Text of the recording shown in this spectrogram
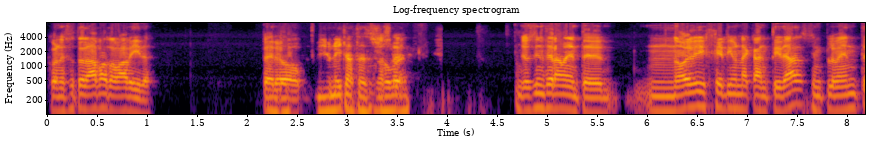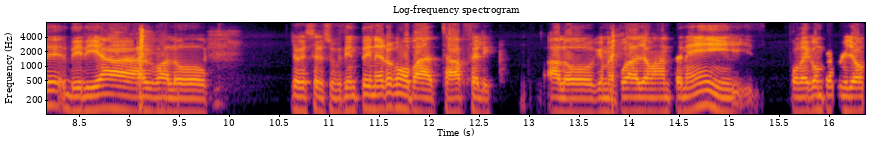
Con eso te da para toda la vida. Pero Yo necesito hasta no sobre. Yo sinceramente no elegiría una cantidad, simplemente diría algo a lo, yo qué sé, el suficiente dinero como para estar feliz, a lo que me pueda yo mantener y poder comprarme yo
